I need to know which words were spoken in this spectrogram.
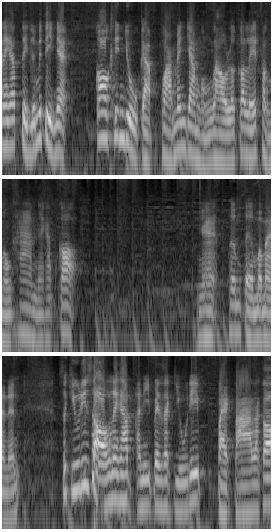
นะครับติดหรือไม่ติดเนี่ยก็ขึ้นอยู่กับความแม่นยำของเราแล้วก็เลสฝั่งตรงข้ามนะครับก็นะฮะเพิ่มเติมประมาณนั้นสกิลที่2นะครับอันนี้เป็นสกิลที่แปลกตาแล้วก็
